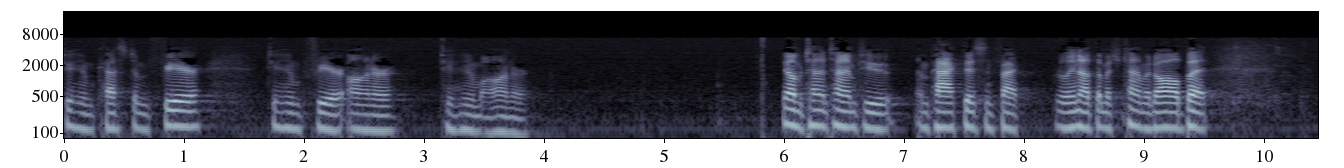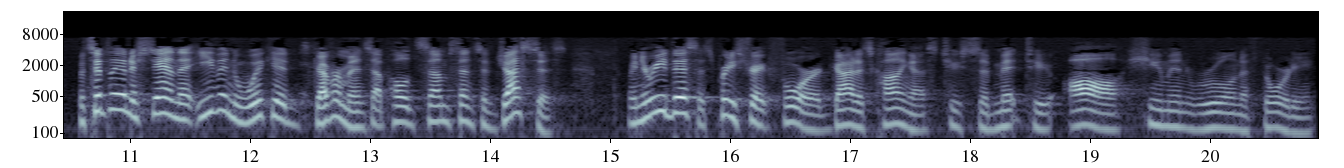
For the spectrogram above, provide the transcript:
to whom custom, fear to whom fear, honor to whom honor. We don't have a ton of time to unpack this. In fact, really not that much time at all, but but simply understand that even wicked governments uphold some sense of justice. When you read this, it's pretty straightforward. God is calling us to submit to all human rule and authority.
